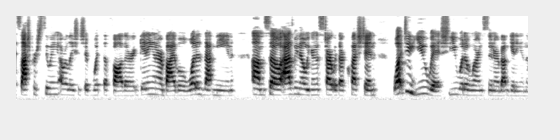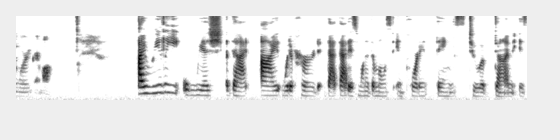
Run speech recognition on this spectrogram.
slash pursuing a relationship with the Father, getting in our Bible. What does that mean? Um, so, as we know, we're going to start with our question What do you wish you would have learned sooner about getting in the Word, Grandma? I really wish that I would have heard that that is one of the most important things to have done is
